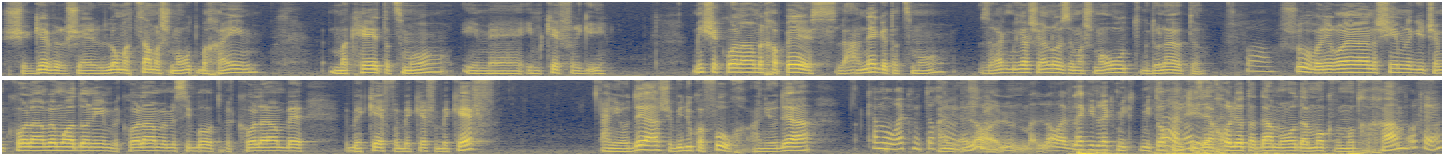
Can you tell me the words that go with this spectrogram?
שגבר שלא מצא משמעות בחיים, מקהה את עצמו עם, אה, עם כיף רגעי. מי שכל היום מחפש לענג את עצמו, זה רק בגלל שאין לו איזו משמעות גדולה יותר. וואו. שוב, אני רואה אנשים, נגיד, שהם כל היום במועדונים, וכל היום במסיבות, וכל היום ב- בכיף ובכיף ובכיף. אני יודע שבדיוק הפוך. אני יודע, כמה הוא ריק מתוכן מבפנים. לא, לא אוהב להגיד לא, מתוכן, אני כי זה. יכול להיות אדם מאוד עמוק ומאוד חכם, אוקיי.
